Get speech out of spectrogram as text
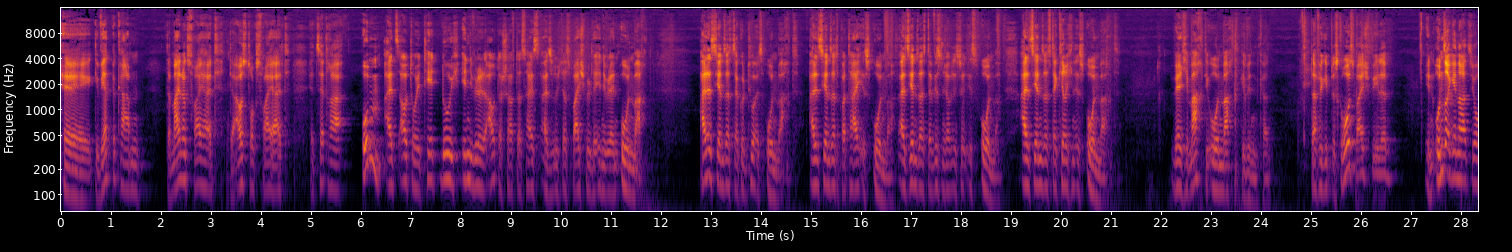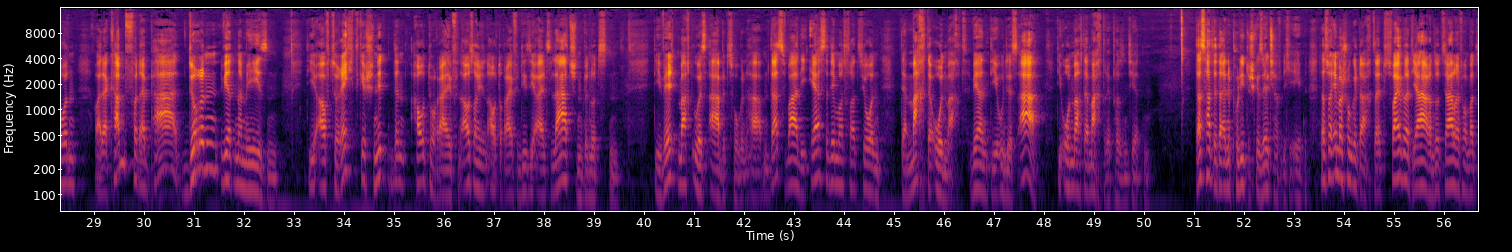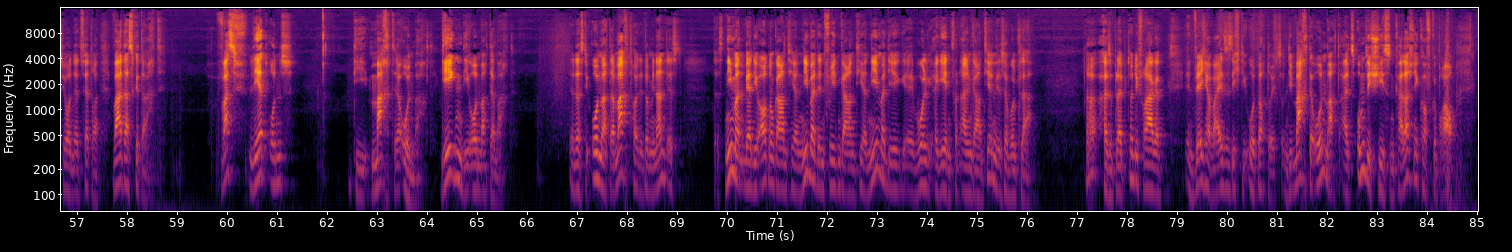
äh, gewährt bekamen, der Meinungsfreiheit, der Ausdrucksfreiheit etc., um als Autorität durch individuelle Autorschaft, das heißt also durch das Beispiel der individuellen Ohnmacht. Alles jenseits der Kultur ist Ohnmacht. Alles jenseits der Partei ist Ohnmacht. Alles jenseits der Wissenschaft ist, ist Ohnmacht. Alles jenseits der Kirchen ist Ohnmacht. Welche Macht die Ohnmacht gewinnen kann. Dafür gibt es Großbeispiele in unserer Generation, war der Kampf von ein paar dürren Vietnamesen, die auf zurechtgeschnittenen Autoreifen, ausreichenden Autoreifen, die sie als Latschen benutzten, die Weltmacht USA bezogen haben. Das war die erste Demonstration der Macht der Ohnmacht, während die USA die Ohnmacht der Macht repräsentierten. Das hatte da eine politisch-gesellschaftliche Ebene. Das war immer schon gedacht. Seit 200 Jahren, Sozialreformation etc., war das gedacht. Was lehrt uns die Macht der Ohnmacht gegen die Ohnmacht der Macht? Denn dass die Ohnmacht der Macht heute dominant ist, dass niemand mehr die Ordnung garantieren, niemand den Frieden garantieren, niemand die Wohlergehen von allen garantieren, ist ja wohl klar. Ja, also bleibt nur die Frage, in welcher Weise sich die Ohnmacht durchsetzt. Und die Macht der Ohnmacht als Um sich schießen, Kalaschnikow-Gebrauch,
